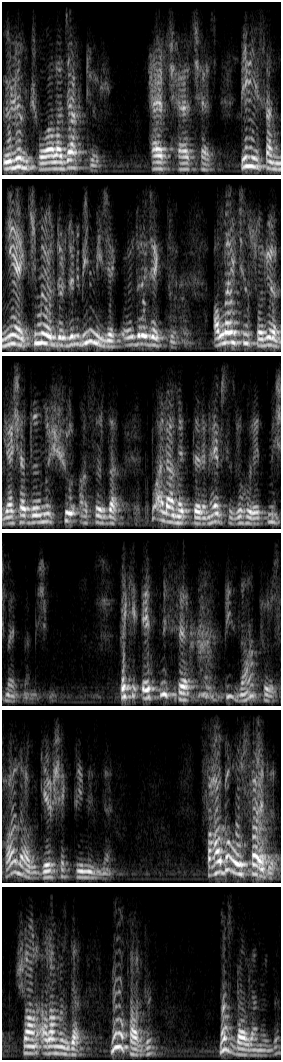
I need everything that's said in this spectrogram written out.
Ölüm çoğalacak diyor. Herç, herç, herç. Bir insan niye, kimi öldürdüğünü bilmeyecek, öldürecek diyor. Allah için soruyorum, yaşadığımız şu asırda bu alametlerin hepsi zuhur etmiş mi etmemiş mi? Peki etmişse biz ne yapıyoruz? Hala bu gevşekliğimiz ne? Sahabe olsaydı şu an aramızda ne yapardı? Nasıl davranırdı?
